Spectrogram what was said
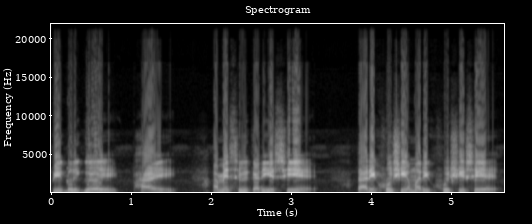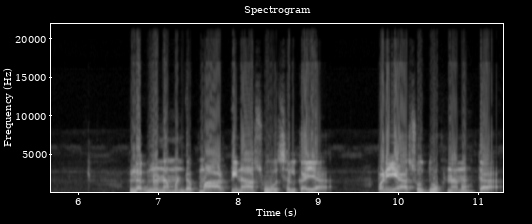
પીગળી ગઈ. ભાઈ, અમે સ્વીકારીએ છીએ. તારી ખુશી અમારી ખુશી છે. લગ્નના મંડપમાં આરતીના આંસુઓ છલકાયા, પણ એ આંસુ દુઃખના નહોતા.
